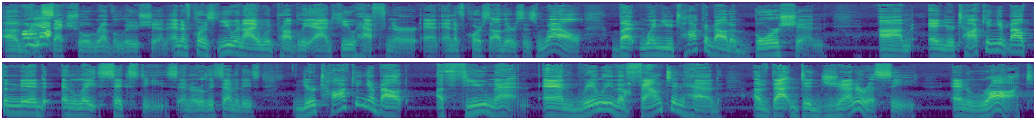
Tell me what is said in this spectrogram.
of oh, the yeah. sexual revolution. And of course, you and I would probably add Hugh Hefner and, and of course others as well. But when you talk about abortion, um, and you're talking about the mid and late 60s and early 70s, you're talking about a few men. And really, the fountainhead of that degeneracy and rot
